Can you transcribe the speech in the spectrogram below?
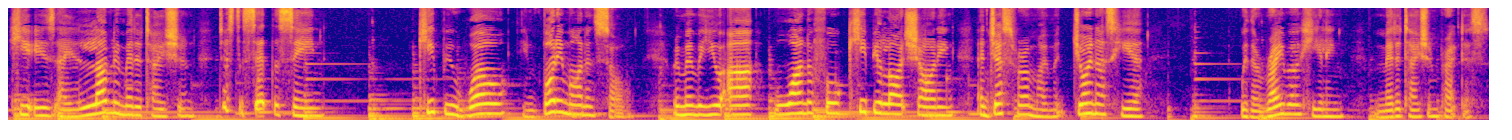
here is a lovely meditation just to set the scene keep you well in body, mind, and soul. Remember, you are wonderful. Keep your light shining. And just for a moment, join us here with a rainbow healing meditation practice.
